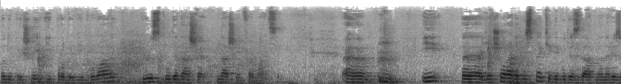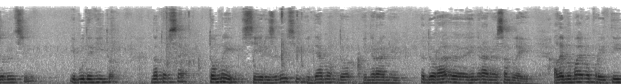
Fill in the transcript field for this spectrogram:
вони прийшли і пробрифінгували, плюс буде наша, наша інформація. Е, і е, якщо Рада безпеки не буде здатна на резолюцію і буде віто на то все, то ми з цією резолюцією йдемо до Генеральної, до е, Генеральної асамблеї. Але ми маємо пройти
